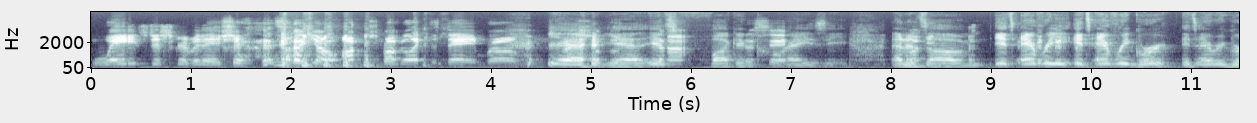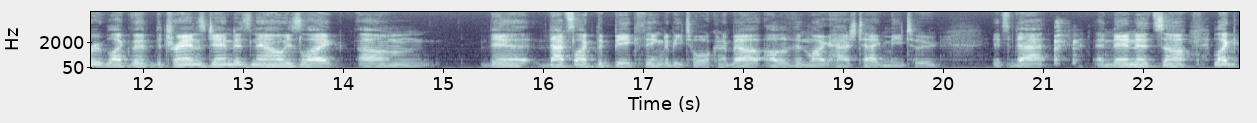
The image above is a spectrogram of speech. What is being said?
wage discrimination. it's like, yo, our struggle ain't the same, bro. Yeah, yeah, it's fucking crazy. And it's um it's every it's every group. It's every group like the the transgenders now is like um they're that's like the big thing to be talking about other than like hashtag me too. It's that. And then it's uh like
